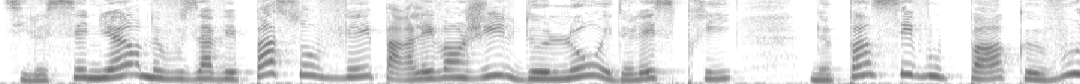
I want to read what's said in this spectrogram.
Si le Seigneur ne vous avait pas sauvé par l'évangile de l'eau et de l'esprit, ne pensez-vous pas que vous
